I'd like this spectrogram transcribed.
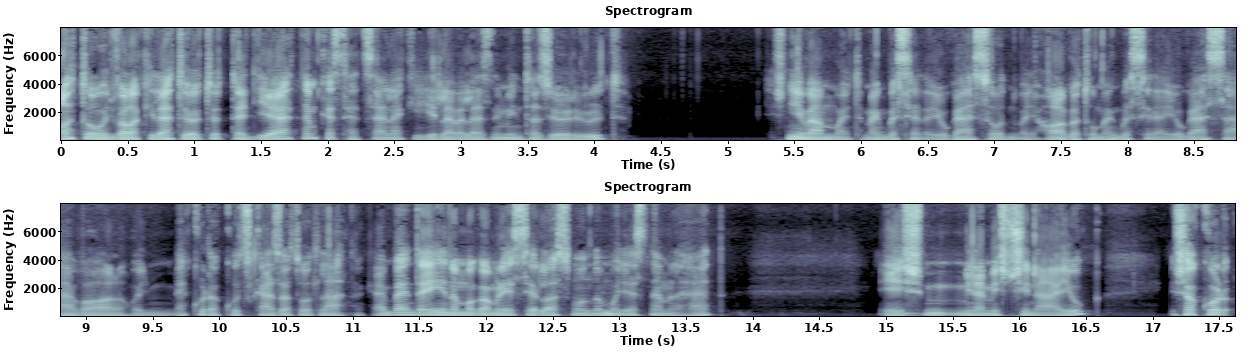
attól, hogy valaki letöltött egy ilyet, nem kezdhetsz el neki írlevelezni, mint az őrült. És nyilván majd, ha megbeszél a jogászod, vagy a hallgató megbeszél a jogászával, hogy mekkora kockázatot látnak ebben, de én a magam részéről azt mondom, hogy ezt nem lehet, és mi nem is csináljuk. És akkor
